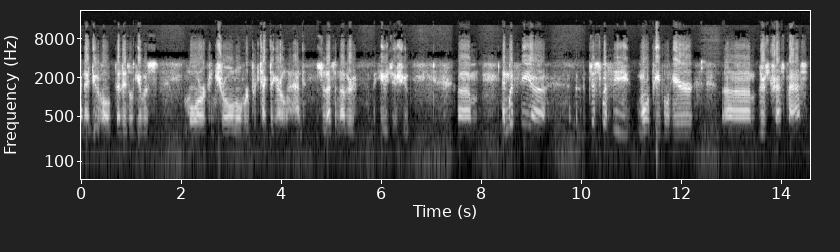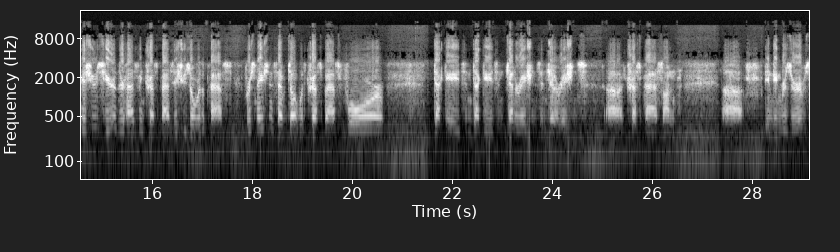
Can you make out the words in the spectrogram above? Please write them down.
and I do hope that it'll give us more control over protecting our land. So that's another huge issue. Um, and with the, uh, just with the more people here, um, there's trespass issues here. There has been trespass issues over the past. First Nations have dealt with trespass for decades and decades and generations and generations. Uh, trespass on uh, Indian reserves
